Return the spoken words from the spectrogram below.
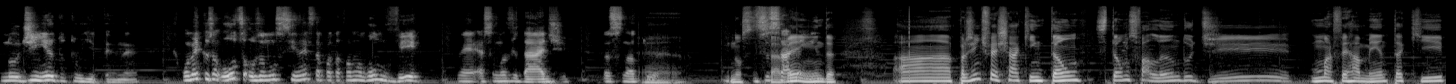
no dinheiro do Twitter, né? Como é que os, outros, os anunciantes da plataforma vão ver né, essa novidade da assinatura? É, não se sabe, sabe ainda. Ah, pra gente fechar aqui, então, estamos falando de uma ferramenta que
